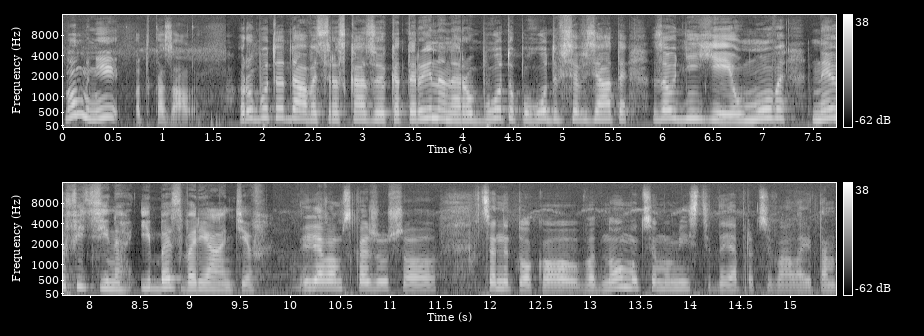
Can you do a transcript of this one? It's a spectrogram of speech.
Ну, мені відказали. Роботодавець, розказує Катерина, на роботу погодився взяти за однієї умови неофіційно і без варіантів. Я вам скажу, що це не тільки в одному цьому місті, де я працювала, і там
